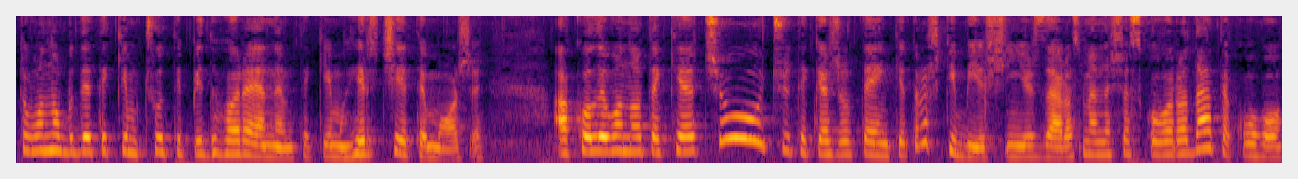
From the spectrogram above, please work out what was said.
то воно буде таким чути підгореним, таким гірчити може. А коли воно таке чуть-чуть таке жовтеньке, трошки більше, ніж зараз. У мене ще сковорода такого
